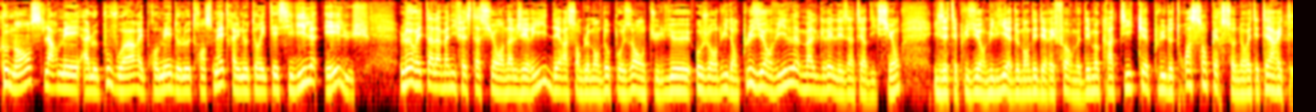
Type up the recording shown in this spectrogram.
commence. L'armée a le pouvoir et promet de le transmettre à une autorité civile et élue. L'heure est à la manifestation en Algérie. Des rassemblements d'opposants ont eu lieu aujourd'hui dans plusieurs villes, malgré les interdictions. Ils étaient plusieurs milliers à demander des réformes démocratiques. Plus de 300 personnes auraient été arrêtées.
